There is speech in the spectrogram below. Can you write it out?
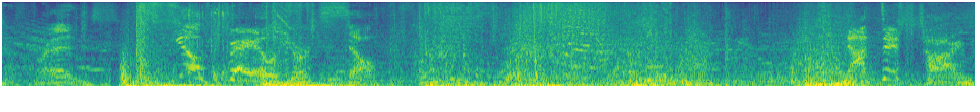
your friends. You fail yourself. Not this time.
